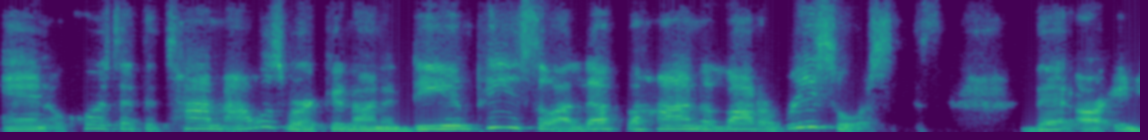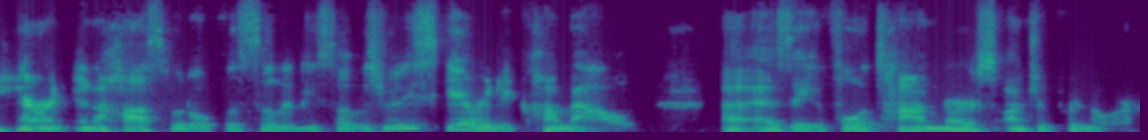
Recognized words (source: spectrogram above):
And of course, at the time I was working on a DNP, so I left behind a lot of resources that are inherent in a hospital facility. So it was really scary to come out uh, as a full time nurse entrepreneur.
